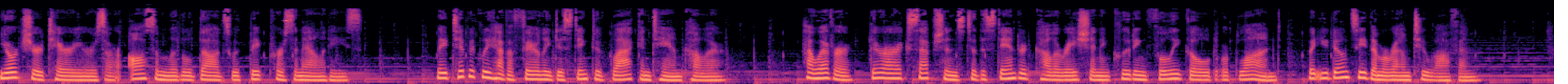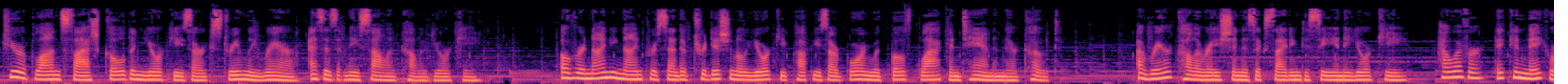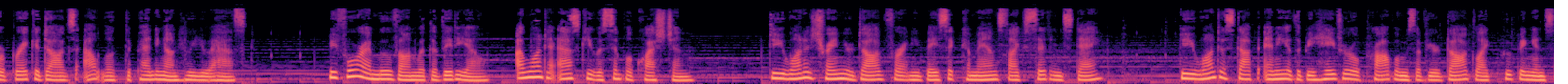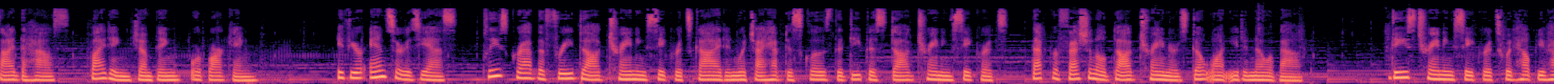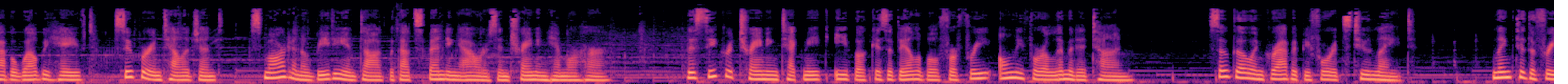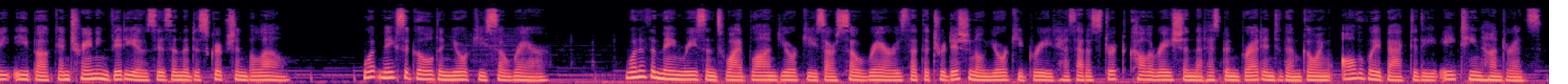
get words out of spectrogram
Yorkshire Terriers are awesome little dogs with big personalities. They typically have a fairly distinctive black and tan color. However, there are exceptions to the standard coloration, including fully gold or blonde, but you don't see them around too often. Pure blonde slash golden Yorkies are extremely rare, as is any solid colored Yorkie. Over 99% of traditional Yorkie puppies are born with both black and tan in their coat. A rare coloration is exciting to see in a Yorkie, however, it can make or break a dog's outlook depending on who you ask. Before I move on with the video, I want to ask you a simple question. Do you want to train your dog for any basic commands like sit and stay? Do you want to stop any of the behavioral problems of your dog like pooping inside the house, biting, jumping, or barking? If your answer is yes, please grab the free Dog Training Secrets Guide in which I have disclosed the deepest dog training secrets that professional dog trainers don't want you to know about. These training secrets would help you have a well behaved, super intelligent, smart, and obedient dog without spending hours in training him or her. The Secret Training Technique ebook is available for free only for a limited time. So go and grab it before it's too late. Link to the free ebook and training videos is in the description below. What makes a Golden Yorkie so rare? One of the main reasons why blonde Yorkies are so rare is that the traditional Yorkie breed has had a strict coloration that has been bred into them going all the way back to the 1800s.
